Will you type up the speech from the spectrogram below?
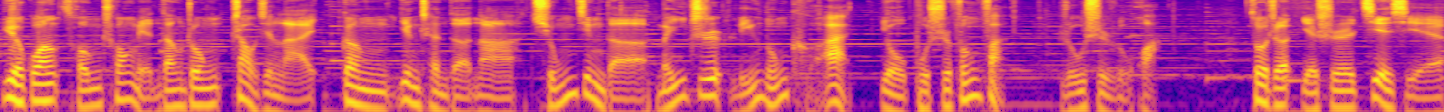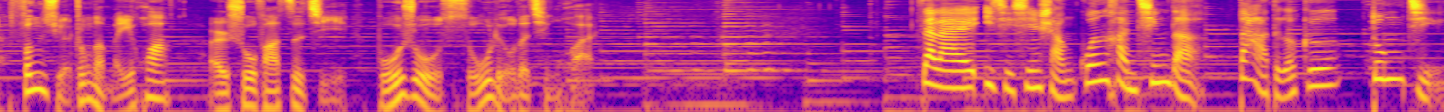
月光从窗帘当中照进来，更映衬的那琼净的梅枝玲珑可爱，又不失风范，如诗如画。作者也是借写风雪中的梅花，而抒发自己不入俗流的情怀。再来一起欣赏关汉卿的《大德歌·冬景》：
